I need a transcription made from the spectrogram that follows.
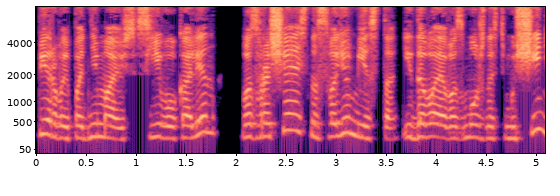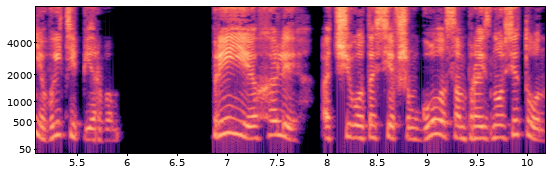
Первой поднимаюсь с его колен, возвращаясь на свое место и давая возможность мужчине выйти первым. «Приехали», – от чего то севшим голосом произносит он,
